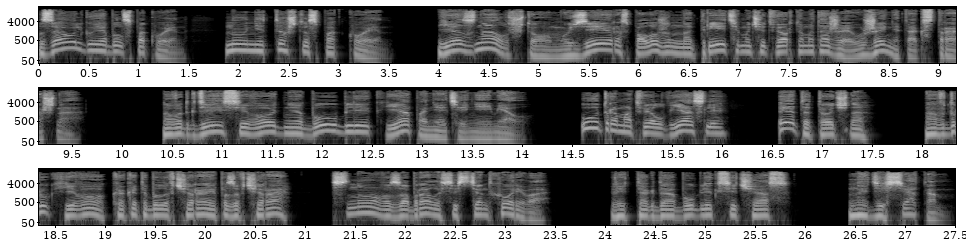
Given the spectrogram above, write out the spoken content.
За Ольгу я был спокоен. Ну, не то что спокоен. Я знал, что музей расположен на третьем и четвертом этаже, уже не так страшно. Но вот где сегодня Бублик, я понятия не имел. Утром отвел в ясли, это точно. А вдруг его, как это было вчера и позавчера, снова забрал ассистент Хорева? Ведь тогда Бублик сейчас на десятом.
